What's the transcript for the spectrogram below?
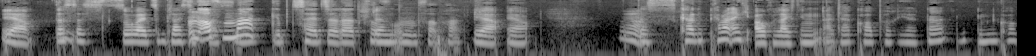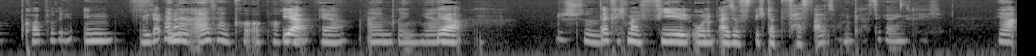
Ja, das das ist soweit zum Plastik. Und auf dem Markt gibt es halt Stimmt. unverpackt. Ja, ja. Ja. Das kann, kann man eigentlich auch leicht in den Alltag kooperieren, ne? In, ko kooperieren, in, wie sagt man in das? den Alltag kooperieren. Ja, ja, Einbringen, ja. ja. Das stimmt. Da kriegt man viel ohne, also ich glaube fast alles ohne Plastik eigentlich. ja.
